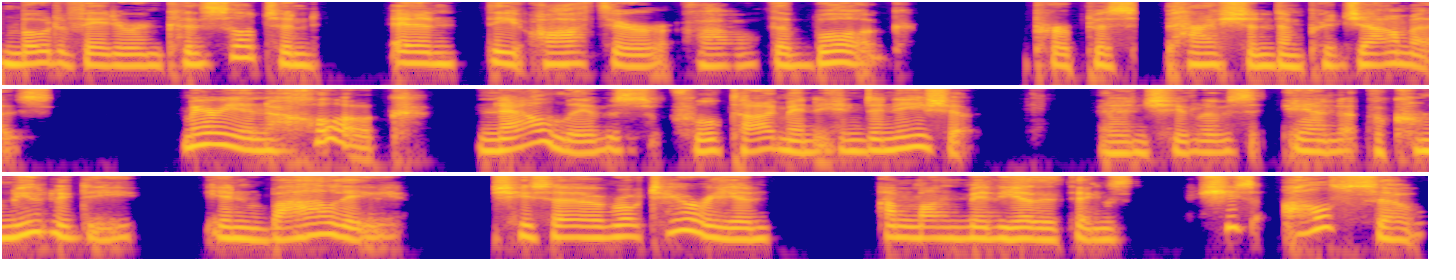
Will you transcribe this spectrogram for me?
motivator and consultant and the author of the book, Purpose, Passion, and Pajamas. Marian Hook now lives full time in Indonesia and she lives in a community in Bali. She's a Rotarian, among many other things. She's also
